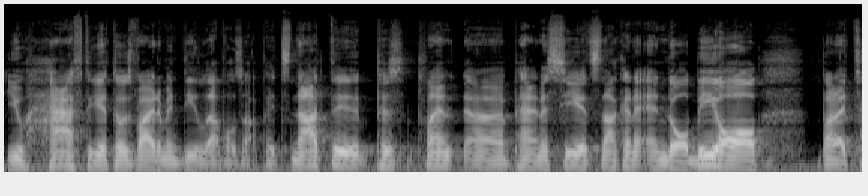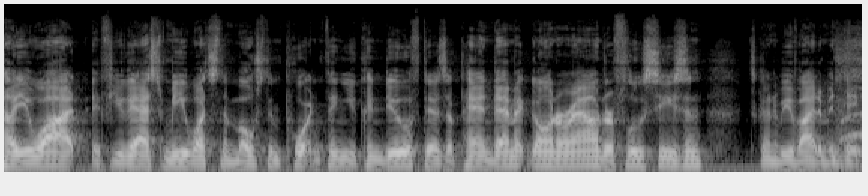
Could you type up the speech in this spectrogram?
you have to get those vitamin D levels up. It's not the pis- plan, uh, panacea, it's not going to end all be all. But I tell you what, if you ask me what's the most important thing you can do if there's a pandemic going around or flu season, it's going to be vitamin D.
